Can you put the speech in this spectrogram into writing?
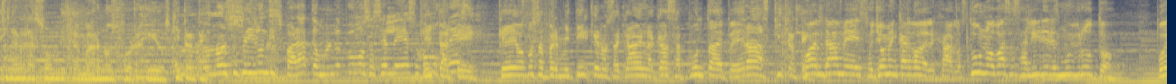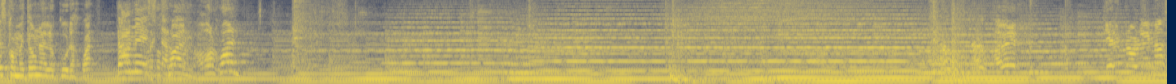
Tengan razón de llamarnos forajidos. Quítate. No, no, eso sería un disparate, hombre. No podemos hacerle eso. ¿Cómo Quítate. crees? ¿Qué? ¿Vamos a permitir que nos acaben la casa a punta de pedradas? Quítate. Juan, dame eso. Yo me encargo de alejarlos. Tú no vas a salir, eres muy bruto. Puedes cometer una locura, Juan. ¡Dame eso, Juan! Por favor, Juan. A ver, ¿quieren problemas?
